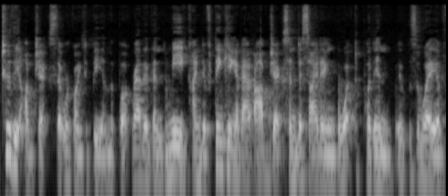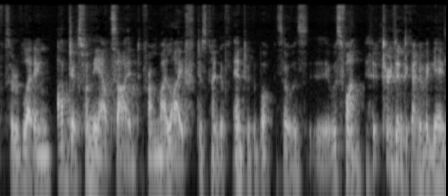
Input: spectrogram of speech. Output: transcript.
to the objects that were going to be in the book rather than me kind of thinking about objects and deciding what to put in. It was a way of sort of letting objects from the outside, from my life, just kind of enter the book. So it was it was fun. It turned into kind of a game.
